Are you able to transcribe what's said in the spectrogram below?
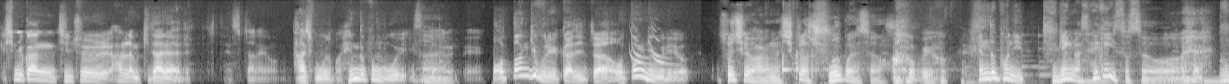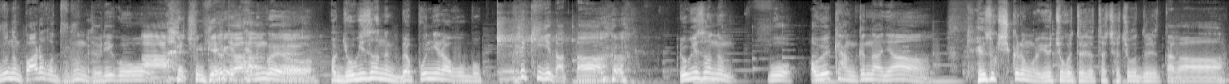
16강 진출하려면 기다려야 됐. 다 같이 보면서 막 핸드폰 보고 있었잖아요 네. 그때. 어떤 기분일까 진짜? 어떤 기분이에요? 솔직히 말하면 시끄러 죽을 뻔했어요. 아 왜요? 핸드폰이 두 개인가 세 개 있었어요. 누구는 빠르고 누구는 느리고 아 중계가 이렇게 되는 거예요. 네. 막 여기서는 몇 분이라고 뭐 프리킥이 났다. 여기서는 뭐 왜 이렇게 안 끝나냐. 계속 시끄러운 거예요. 이쪽을 들렸다 저쪽을 들렸다가.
